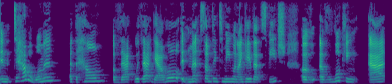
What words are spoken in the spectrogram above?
and to have a woman at the helm of that with that gavel it meant something to me when i gave that speech of of looking at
